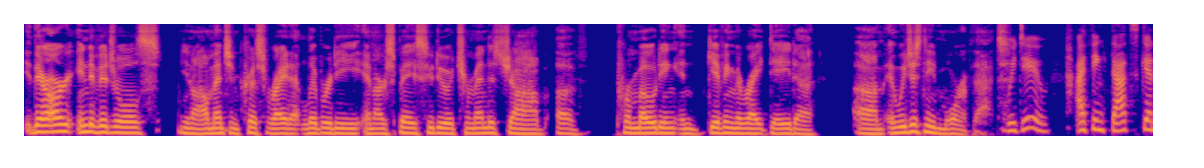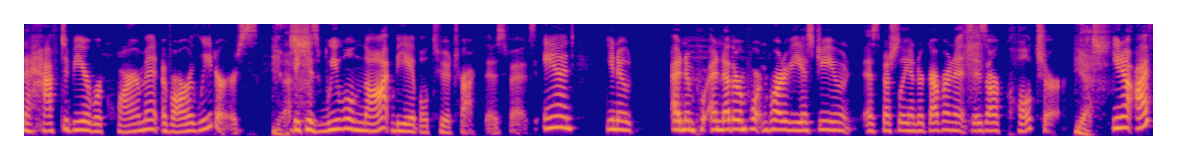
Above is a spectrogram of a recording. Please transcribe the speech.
there are individuals, you know, I'll mention Chris Wright at Liberty in our space who do a tremendous job of promoting and giving the right data. Um, and we just need more of that. We do. I think that's going to have to be a requirement of our leaders yes. because we will not be able to attract those folks. And, you know, an imp- another important part of ESG, especially under governance, is our culture. yes. You know, I've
